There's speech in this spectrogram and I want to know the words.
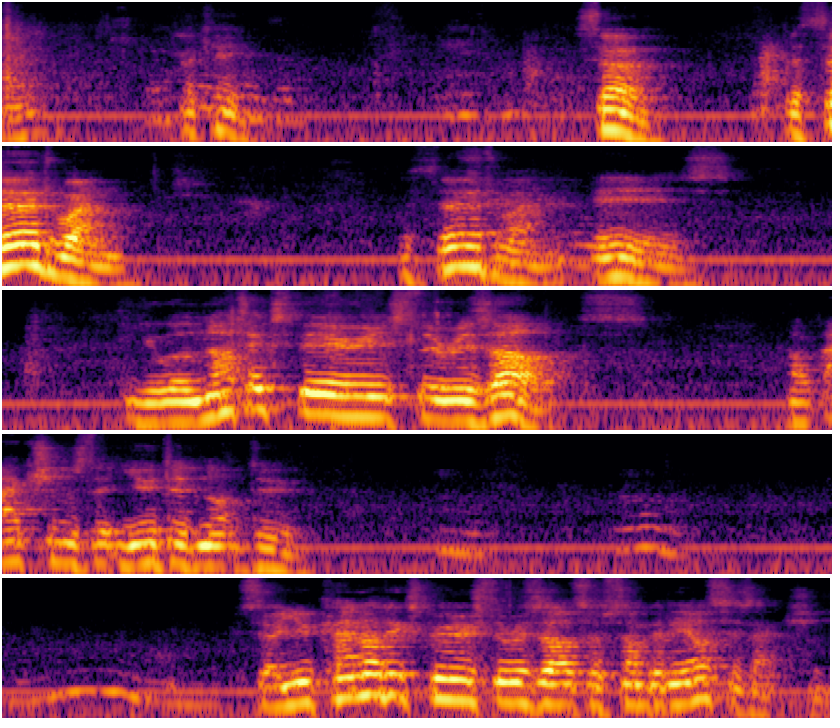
yeah. Okay. So, the third one. The third one is you will not experience the results of actions that you did not do. So you cannot experience the results of somebody else's action.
